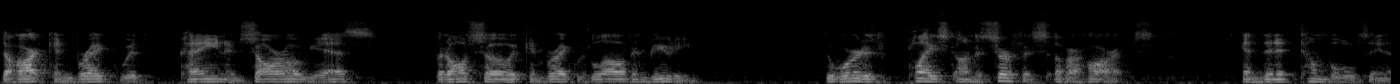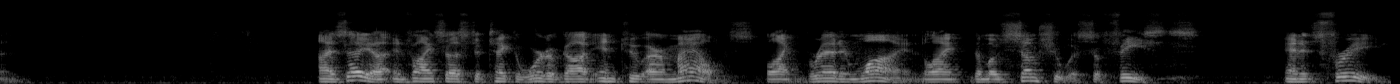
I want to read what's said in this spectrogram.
The heart can break with pain and sorrow, yes, but also it can break with love and beauty the word is placed on the surface of our hearts and then it tumbles in. Isaiah invites us to take the Word of God into our mouths like bread and wine, like the most sumptuous of feasts, and it's free.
